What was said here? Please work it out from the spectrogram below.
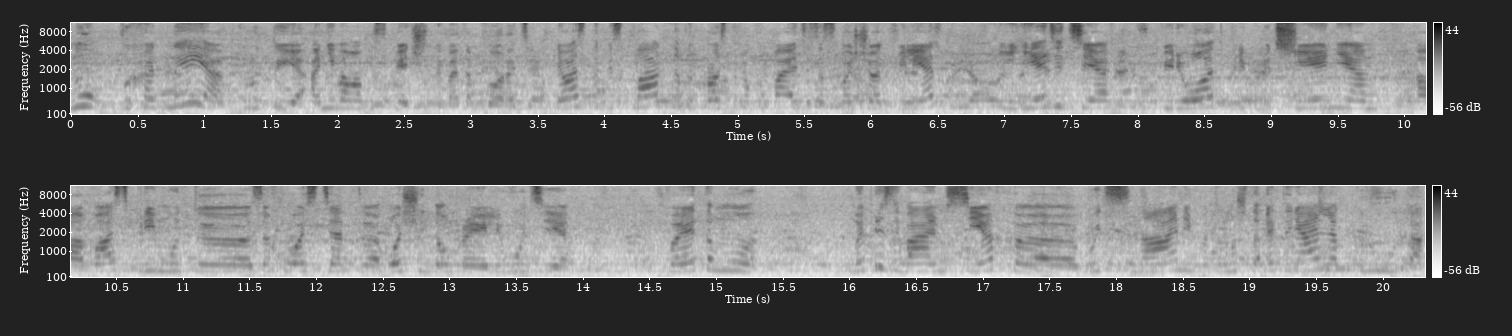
Ну, выходные крутые, они вам обеспечены в этом городе. Для вас это бесплатно, вы просто покупаете за свой счет билет и едете вперед приключениям. А, Вас примут, э, захостят э, очень добрые люди. Поэтому мы призываем всех э, быть с нами, потому что это реально круто.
